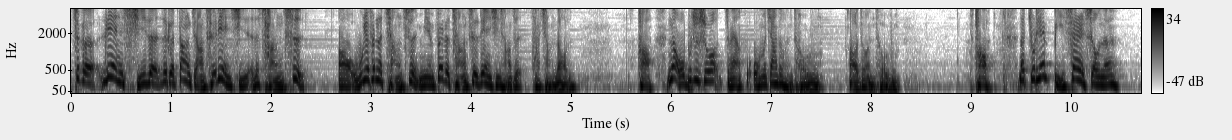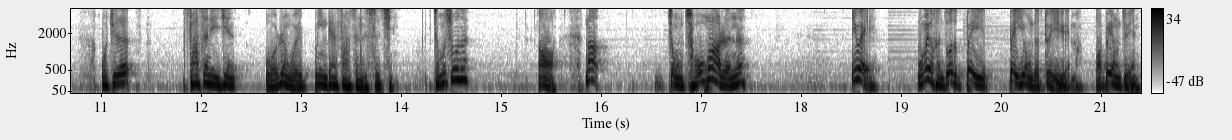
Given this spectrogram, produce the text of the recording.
这个练习的这个当讲车练习的场次，哦，五月份的场次，免费的场次练习场次他抢到的。好，那我不是说怎么样，我们家都很投入，哦，都很投入。好，那昨天比赛的时候呢，我觉得发生了一件我认为不应该发生的事情，怎么说呢？哦，那总筹划人呢，因为。我们有很多的备备用的队员嘛，哦，备用队员，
